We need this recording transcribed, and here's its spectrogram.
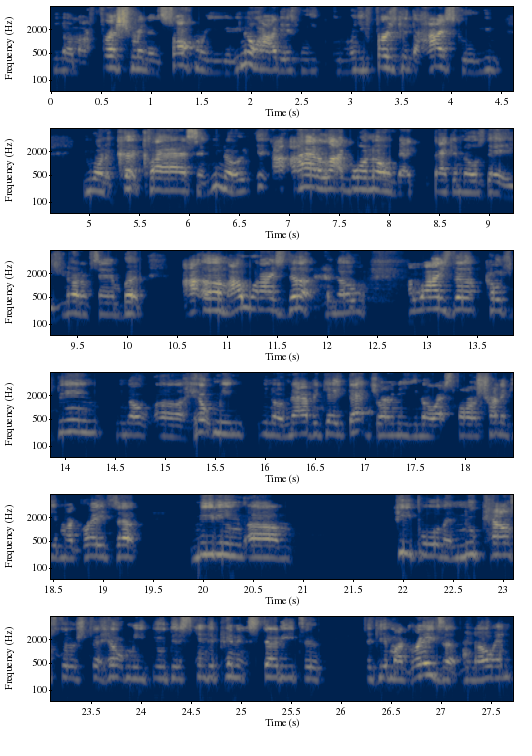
you know my freshman and sophomore year. You know how it is when you when you first get to high school, you you want to cut class, and you know it, I, I, had a lot going on back back in those days. You know what I'm saying? But I um I wised up, you know. I wised up. Coach Beam, you know, uh, helped me, you know, navigate that journey. You know, as far as trying to get my grades up, meeting um, people and new counselors to help me do this independent study to to get my grades up. You know, and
